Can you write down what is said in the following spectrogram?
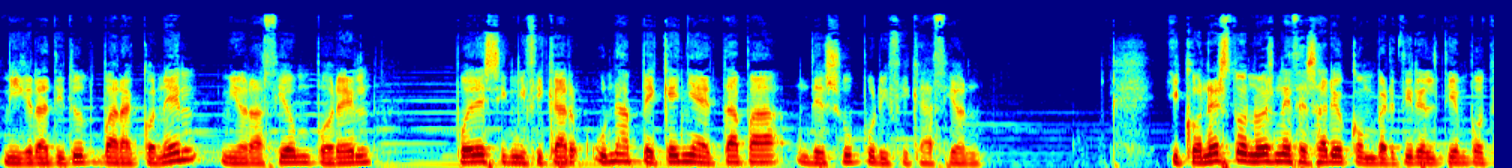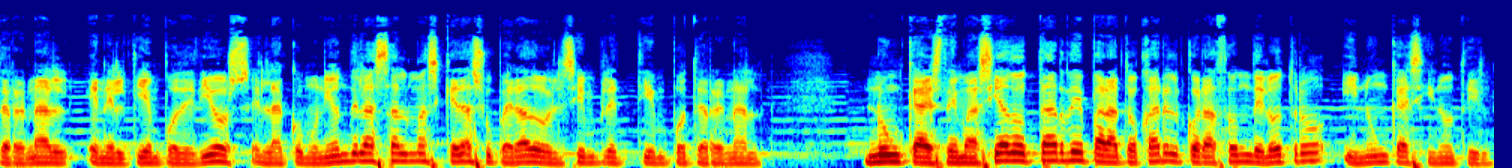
mi gratitud para con él, mi oración por él, puede significar una pequeña etapa de su purificación. Y con esto no es necesario convertir el tiempo terrenal en el tiempo de Dios. En la comunión de las almas queda superado el simple tiempo terrenal. Nunca es demasiado tarde para tocar el corazón del otro y nunca es inútil.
